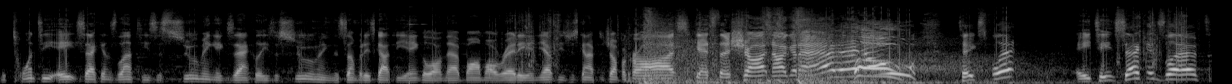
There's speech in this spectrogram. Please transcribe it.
With 28 seconds left, he's assuming exactly. He's assuming that somebody's got the angle on that bomb already. And yep, he's just going to have to jump across. Gets the shot, not going to have it. Oh! oh! Take split. 18 seconds left.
